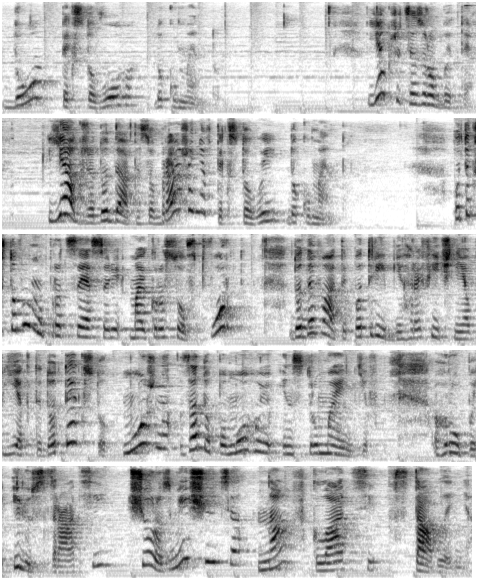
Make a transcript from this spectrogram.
до текстового документу. Як же це зробити? Як же додати зображення в текстовий документ? У текстовому процесорі Microsoft Word додавати потрібні графічні об'єкти до тексту можна за допомогою інструментів групи ілюстрацій, що розміщуються на вкладці Вставлення.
